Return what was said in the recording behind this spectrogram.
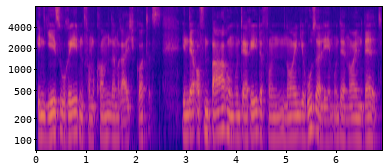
in Jesu Reden vom kommenden Reich Gottes, in der Offenbarung und der Rede von neuen Jerusalem und der neuen Welt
